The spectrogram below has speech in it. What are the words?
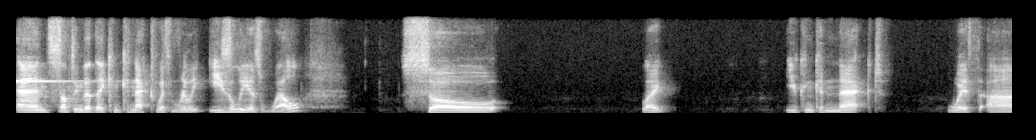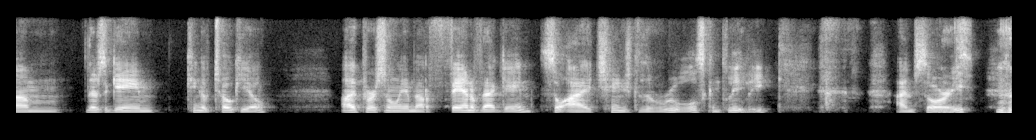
and something that they can connect with really easily as well. So, like, you can connect with. Um, there's a game, King of Tokyo. I personally am not a fan of that game, so I changed the rules completely. I'm sorry. Um, to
